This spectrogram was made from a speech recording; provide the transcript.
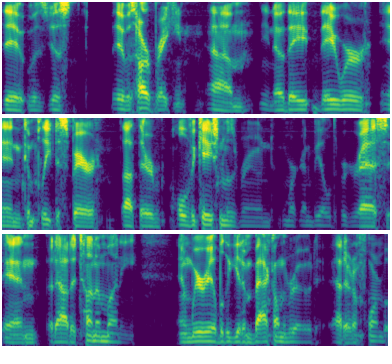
that was just it was heartbreaking. Um, you know, they they were in complete despair, thought their whole vacation was ruined, weren't going to be able to progress, and put out a ton of money. And we were able to get them back on the road at an afford-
